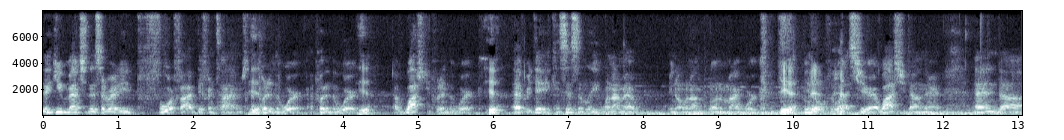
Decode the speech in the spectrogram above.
Like you mentioned this already four or five different times. I Yeah. put in the work. I put in the work. Yeah. I've watched you put in the work. Yeah. Every day, consistently. When I'm at, you know, when I'm going to my work. Yeah, You know, yeah. for the last year, I watched you down there, and uh,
